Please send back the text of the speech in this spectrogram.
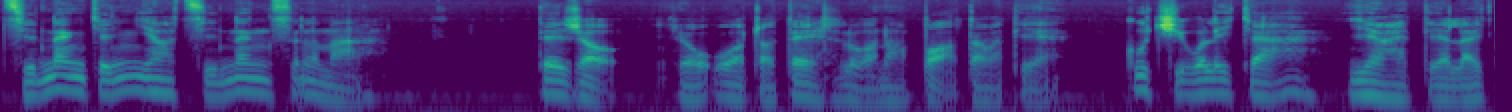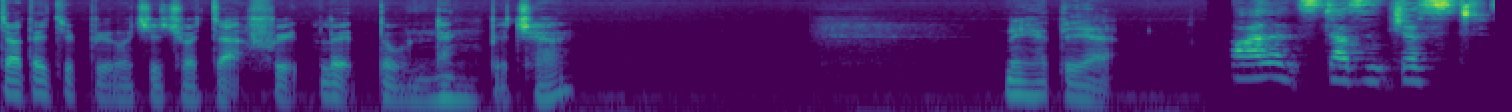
chỉ năng chính nhau chỉ năng xin là mà. Thế rồi, yo ổ cho tê lùa nó bỏ tàu địa cú chỉ vô lý cha. Giờ hệ tiền lại cho tới chụp biểu chỉ cho trả phụ lợi tù năng bị chơi nên hệ tiền Violence doesn't just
